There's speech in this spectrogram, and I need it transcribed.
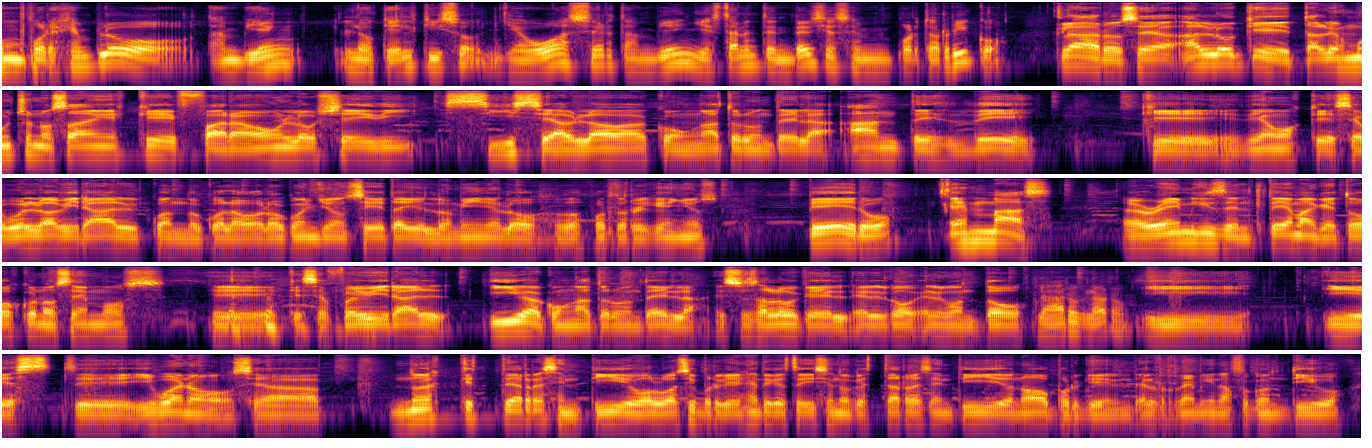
Como por ejemplo, también lo que él quiso llegó a ser también y estar en tendencias en Puerto Rico. Claro, o sea, algo que tal vez muchos no saben es que Faraón Love Shady sí se hablaba con Ator Untela antes de que, digamos, que se vuelva viral cuando colaboró con John Z y El Dominio, los dos puertorriqueños. Pero, es más, el remix del tema que todos conocemos, eh, que se fue viral, iba con Ator Untela. Eso es algo que él, él, él contó. Claro, claro. Y, y, este, y bueno, o sea, no es que esté resentido o algo así, porque hay gente que está diciendo que está resentido, no, porque el remix no fue contigo.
